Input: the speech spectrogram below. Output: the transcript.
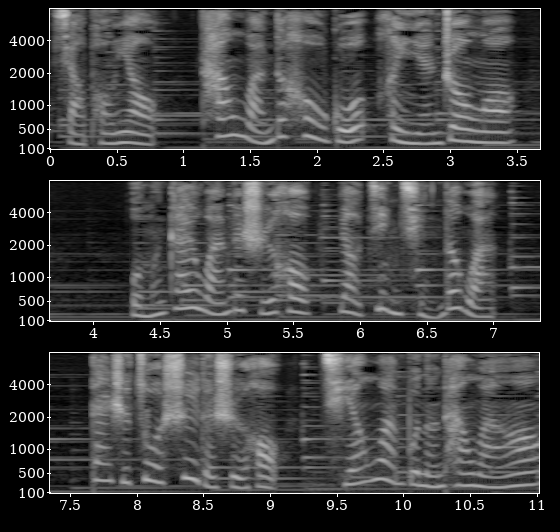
小朋友贪玩的后果很严重哦。我们该玩的时候要尽情的玩，但是做事的时候。千万不能贪玩哦！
